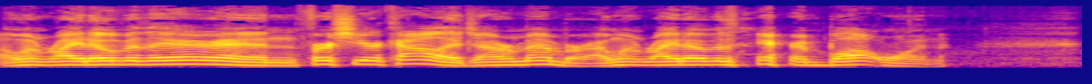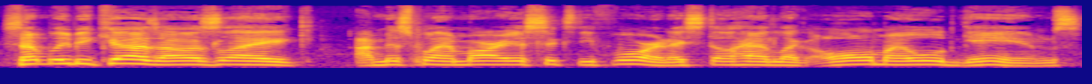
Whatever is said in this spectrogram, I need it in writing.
I went right over there and first year of college, I remember I went right over there and bought one. Simply because I was like, I miss playing Mario 64 and I still had like all my old games.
